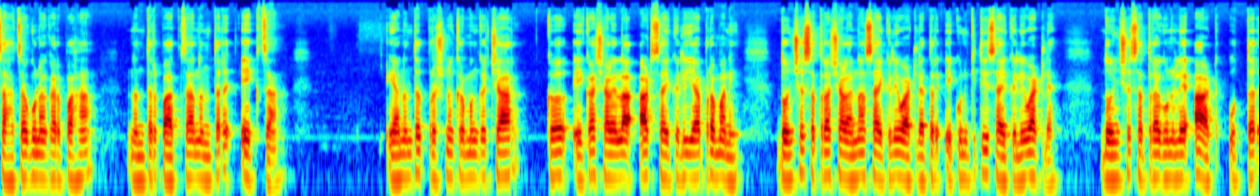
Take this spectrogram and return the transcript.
सहाचा गुणाकार पहा. नंतर पाचचा नंतर एकचा. यानंतर प्रश्न क्रमांक चार. क एका शाळेला आठ सायकली याप्रमाणे दोनशे सतरा शाळांना सायकली वाटल्या तर एकूण किती सायकली वाटल्या? दोनशे सतरा गुणिले आठ उत्तर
